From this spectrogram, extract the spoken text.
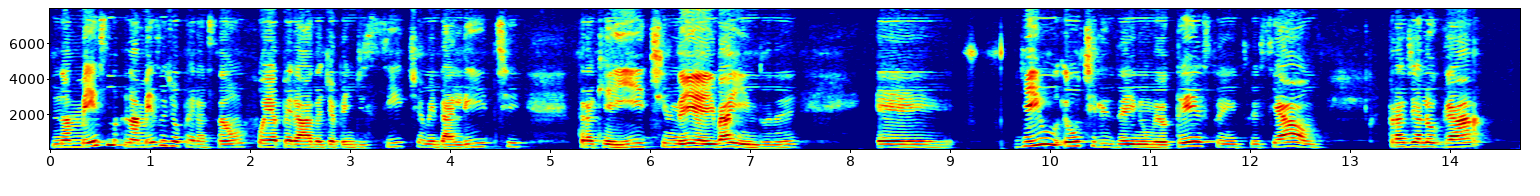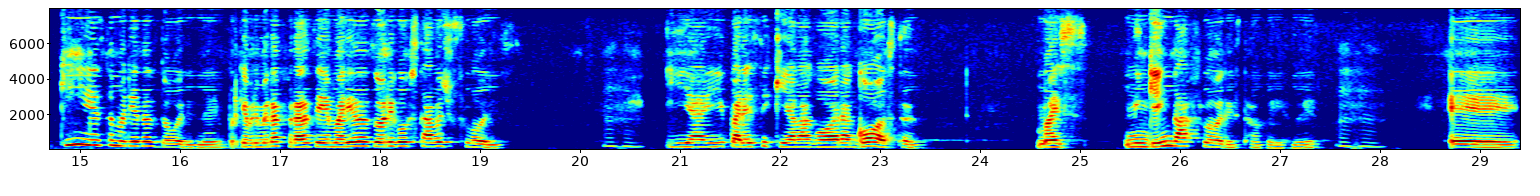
Na, mesma, na mesa de operação foi operada de apendicite, amidalite, traqueite, nem aí vai indo, né? É, e aí eu, eu utilizei no meu texto em especial para dialogar quem é essa Maria das Dores, né? Porque a primeira frase é Maria das Dores gostava de flores. Uhum. E aí parece que ela agora gosta, mas ninguém dá flores, talvez, né? Uhum. É,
